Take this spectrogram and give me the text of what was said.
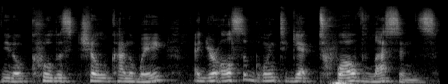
you know coolest chill kind of way. And you're also going to get 12 lessons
